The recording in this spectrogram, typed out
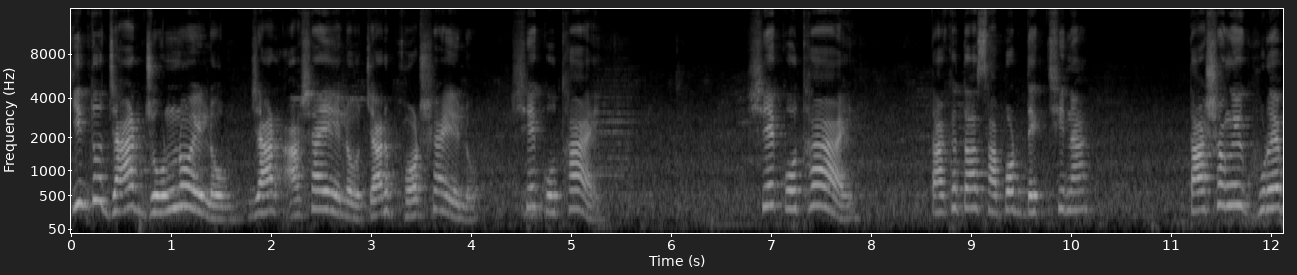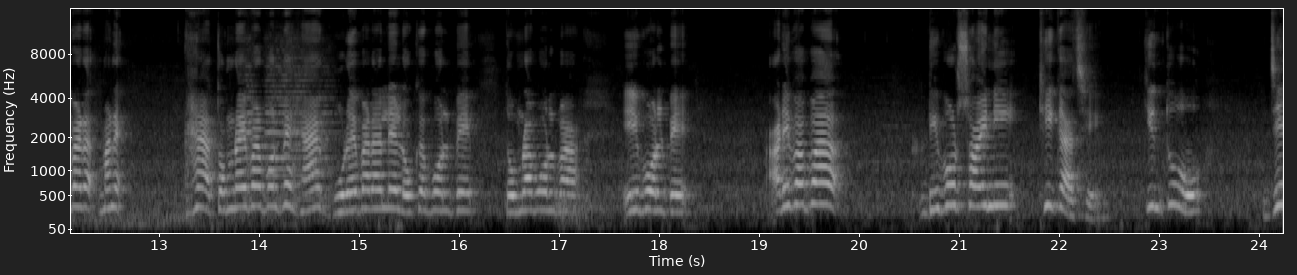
কিন্তু যার জন্য এলো, যার আশায় এলো, যার ভরসায় এলো, সে কোথায়? সে কোথায়? তাকে তো আর সাপোর্ট দেখছি না। তার সঙ্গে ঘুরে বেড়া মানে হ্যাঁ তোমরা এবার বলবে হ্যাঁ ঘুরে বেড়ালে লোকে বলবে, তোমরা বলবা এই বলবে। আরে বাবা ডিভোর্স হয়নি, ঠিক আছে। কিন্তু যে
